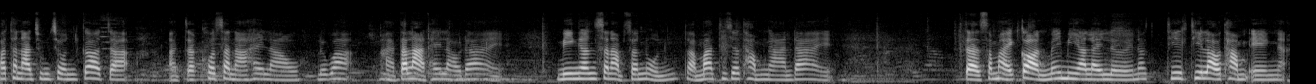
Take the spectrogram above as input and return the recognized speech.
พัฒนาชุมชนก็จะอาจจะโฆษณาให้เรา หรือว่าหาตลาดให้เราได้ มีเงินสนับสนุนสามารถที่จะทำงานได้ แต่สมัยก่อนไม่มีอะไรเลยนะที่ที่เราทำเองเนี่ย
